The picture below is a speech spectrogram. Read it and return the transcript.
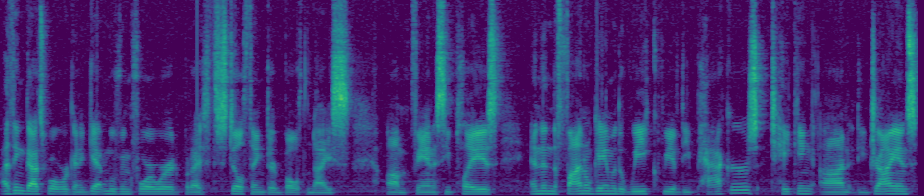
I think that's what we're going to get moving forward, but I still think they're both nice um, fantasy plays. And then the final game of the week, we have the Packers taking on the Giants.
